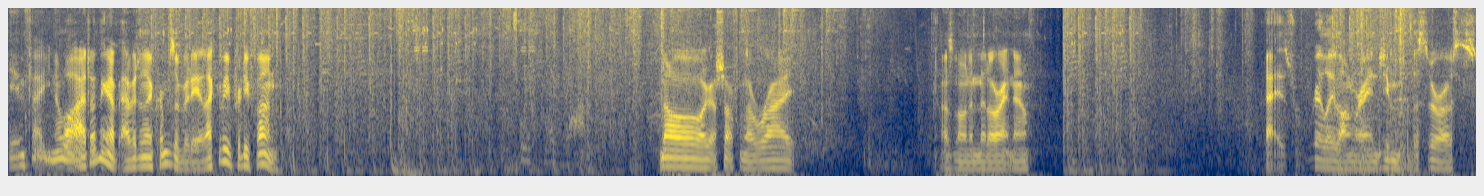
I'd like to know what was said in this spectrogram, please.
In fact, you know what? I don't think I've ever done a Crimson video. That could be pretty fun. No, I got shot from the right. I was not in the middle right now. That is really long range, even for the Suros.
